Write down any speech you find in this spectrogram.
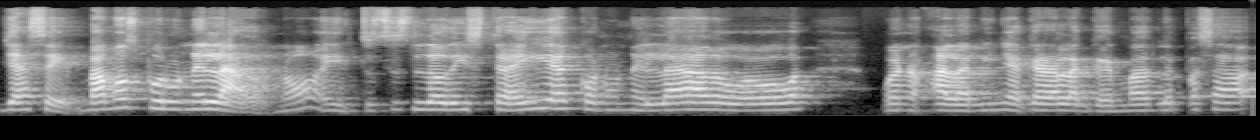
ya sé, vamos por un helado, ¿no? Entonces lo distraía con un helado, o, bueno, a la niña que era la que más le pasaba,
